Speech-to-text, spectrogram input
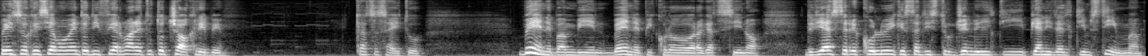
Penso che sia il momento di fermare tutto ciò, Creepy. Cazzo sei tu? Bene, bambino. Bene, piccolo ragazzino. Devi essere colui che sta distruggendo i, piani del Team Steam.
